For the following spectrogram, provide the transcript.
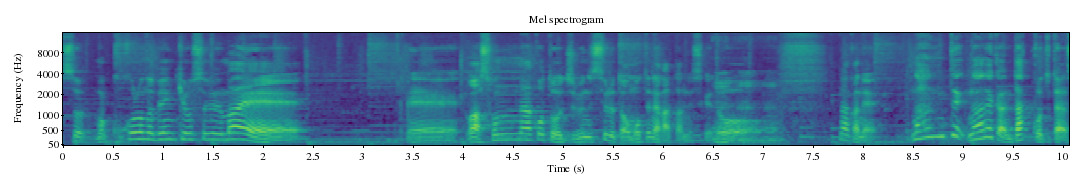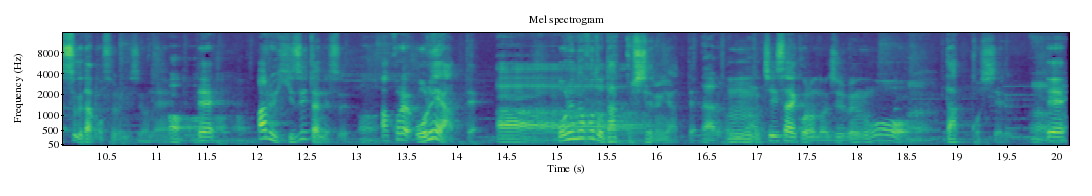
そう、まあ、心の勉強する前、えーはそんなことを自分でするとは思ってなかったんですけど、うんうんうん。なんかねなんでなぜか抱っこって言ったらすぐ抱っこするんですよね。である日気づいたんです。んあ。これ俺やって。俺のこと抱っこしてるんやって。うん、小さい頃の自分をうん。抱っこしてる、うんで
